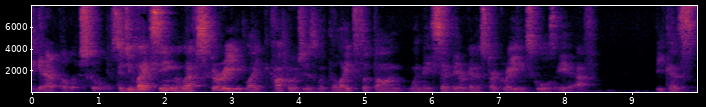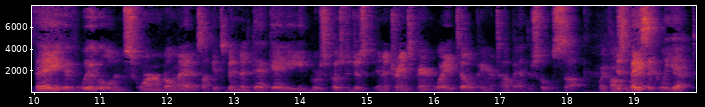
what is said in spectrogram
to get out of public schools. I do like seeing the left scurry like cockroaches with the lights flipped on when they said they were going to start grading schools A to F. Because They have wiggled and squirmed on that. It's like it's been a decade. We're supposed to just, in a transparent way, tell parents how bad their schools suck. like It's basically Yeah. it.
